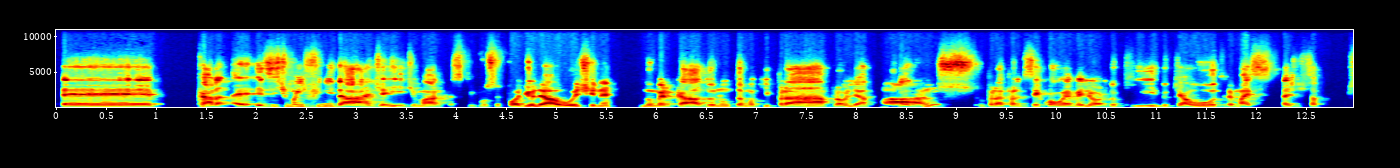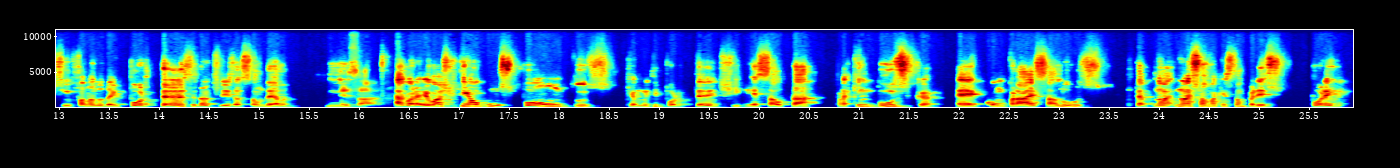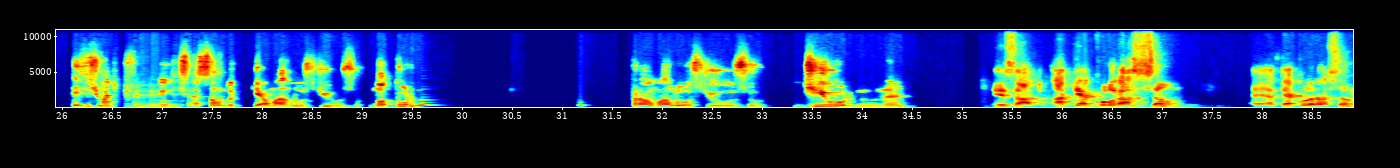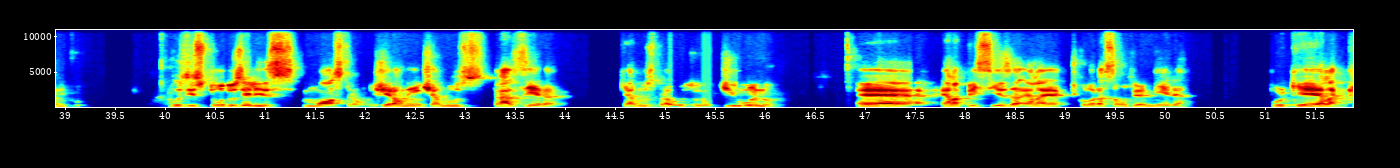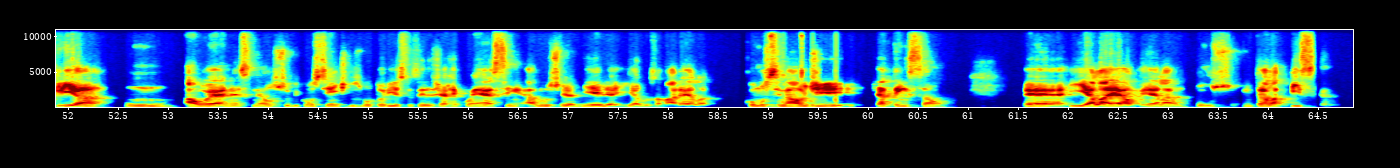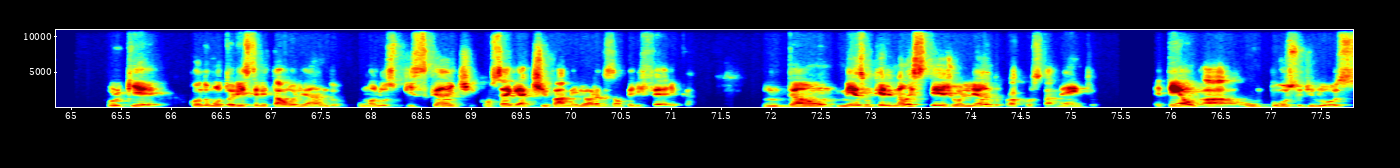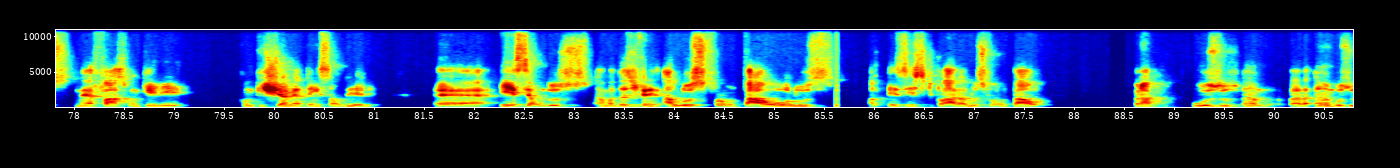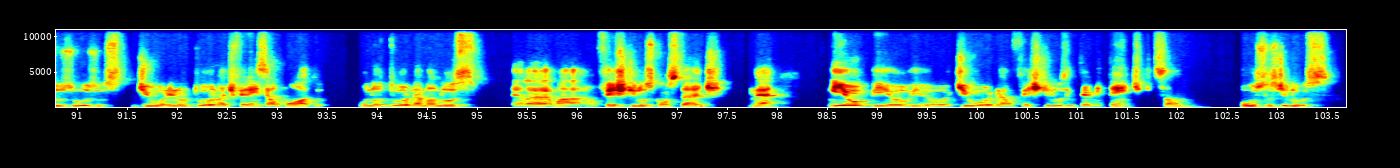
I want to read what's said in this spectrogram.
É, cara, é, existe uma infinidade aí de marcas que você pode olhar hoje, né? No mercado, não estamos aqui para olhar. Ah. Alguns, para dizer qual é melhor do que, do que a outra, mas a gente está sim falando da importância da utilização dela. E, Exato. Agora, eu acho que tem alguns pontos que é muito importante ressaltar para quem busca é, comprar essa luz. Tá, não é, não é só uma questão preço, porém existe uma diferenciação do que é uma luz de uso noturno para uma luz de uso diurno, né? Exato. Até a coloração, é, até a coloração, Nico. Os estudos eles mostram geralmente a luz traseira, que é a luz para uso diurno, é, ela precisa, ela é de coloração vermelha, porque ela cria um awareness, né? O subconsciente dos motoristas eles já reconhecem a luz vermelha e a luz amarela como sinal de, de atenção. É, e ela é, ela é um pulso, então ela pisca. Por quê? Quando o motorista ele está olhando, uma luz piscante consegue ativar melhor a visão periférica. Então, mesmo que ele não esteja olhando para o acostamento, tem um pulso de luz, né, faz com que ele, com que chame a atenção dele. É, esse é um dos, é uma das diferenças. A luz frontal ou luz existe, claro, a luz frontal para usos para ambos os usos diurno e noturno. A diferença é o modo. O noturno é uma luz, ela é, uma, é um feixe de luz constante, né? E o, e, o, e o diurno é um feixe de luz intermitente, que são pulsos de luz.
